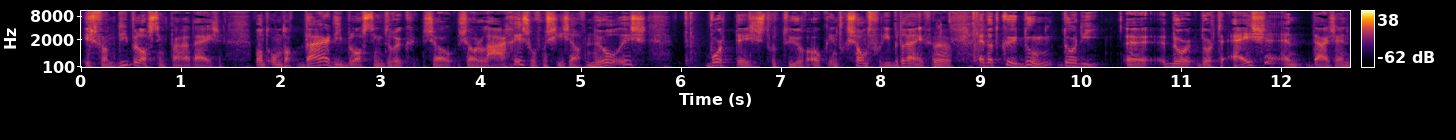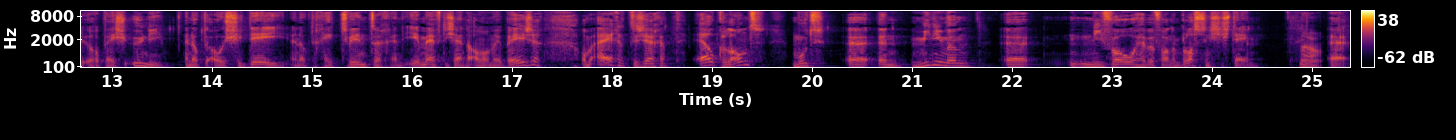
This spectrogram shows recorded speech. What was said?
is van die belastingparadijzen. Want omdat daar die belastingdruk zo, zo laag is, of misschien zelfs nul is... wordt deze structuur ook interessant voor die bedrijven. Ja. En dat kun je doen door die eh, door, door te eisen, en daar zijn de Europese Unie en ook de OECD en ook de G20 en de IMF, die zijn er allemaal mee bezig, om eigenlijk te zeggen, elk land moet uh, een minimum uh, niveau hebben van een belastingssysteem. Nou. Uh, en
